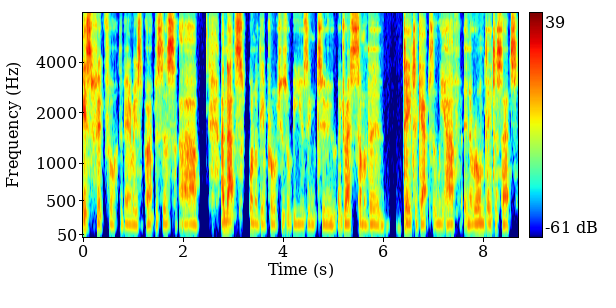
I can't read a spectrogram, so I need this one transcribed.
is fit for the various purposes. Uh, and that's one of the approaches we'll be using to address some of the data gaps that we have in our own data sets.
